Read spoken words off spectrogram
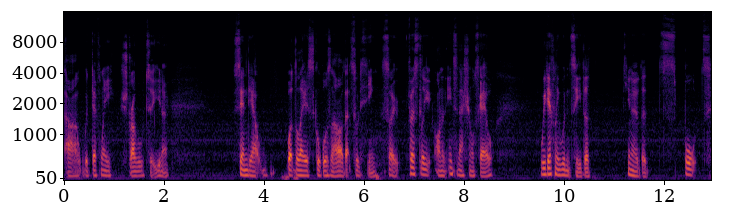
uh, would definitely struggle to you know send out what the latest scores are that sort of thing. So firstly on an international scale we definitely wouldn't see the you know the sport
